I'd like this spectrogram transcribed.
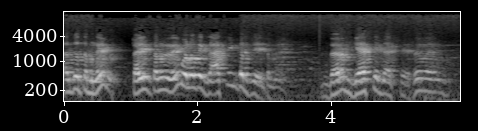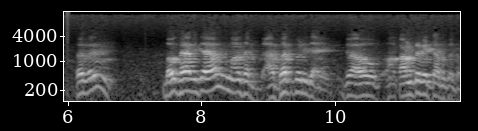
અને જો તમને તમને નહીં બોલો તો ગ્રાસ્પિંગ કરશે તમને ધર્મ ગેસ કે નાખશે શું? ખબર ને? બહુ ખરાબ વિચાર આવે ને માણસ આભાર છોડી જાય. જો આવો કાઉન્ટર વેચતા મૂકે તો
